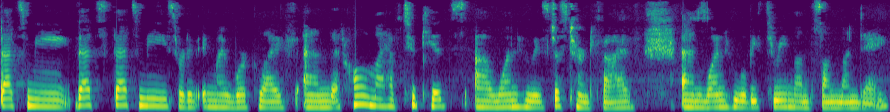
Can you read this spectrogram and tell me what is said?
that's me. That's that's me, sort of in my work life, and at home I have two kids. Uh, one who is just turned five, and one who will be three months on Monday.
